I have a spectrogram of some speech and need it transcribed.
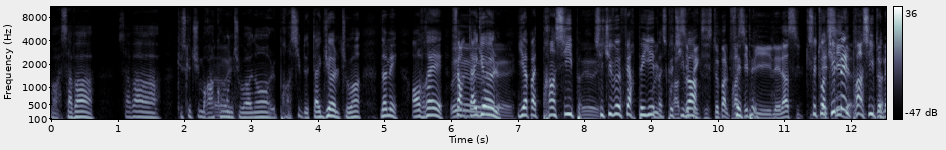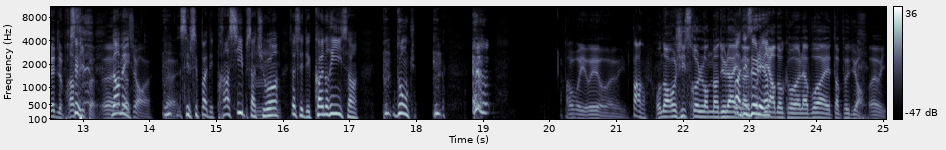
oh, ça va, ça va. Qu'est-ce que tu me racontes, ouais. tu vois? Non, le principe de ta gueule, tu vois. Non mais, en vrai, Oui, ferme oui, ta oui, gueule. Il n'y a pas de principe. Si tu veux faire payer parce le que tu principe vas... n'existe pas. Le principe, il est là si tu C'est toi qui le mets, le principe. de mettre le principe. Euh, Non, mais- ouais. C'est pas des principes, ça, tu Mm. vois. Ça, c'est des conneries, ça. Donc, Oh, oui, oui, oui, oui. pardon. On enregistre le lendemain du live. Ah, hein, désolé, le dire, hein. donc euh, la voix est un peu dure. Ouais, oui.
